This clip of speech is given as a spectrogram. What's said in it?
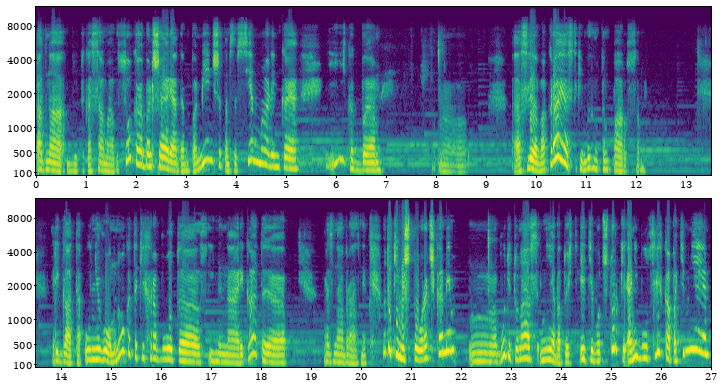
Одна будет такая самая высокая, большая, рядом поменьше, там совсем маленькая. И как бы э, с левого края с таким выгнутым парусом. Регата. У него много таких работ, э, именно регаты э, разнообразные. Вот такими шторочками будет у нас небо. То есть эти вот шторки, они будут слегка потемнее,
